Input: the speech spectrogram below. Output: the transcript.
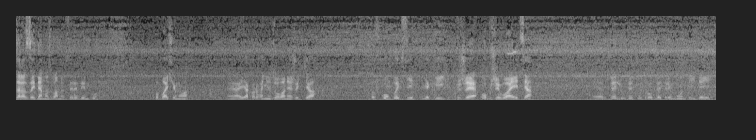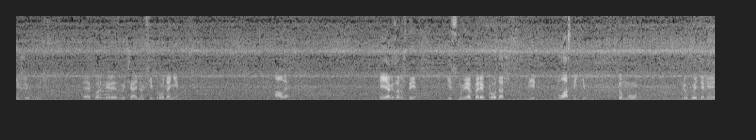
Зараз зайдемо з вами всерединку, побачимо, е, як організоване життя в комплексі, який вже обживається. Вже люди тут роблять ремонти і деякі живуть. Квартири, звичайно, всі продані. Але, і як завжди, існує перепродаж від власників. Тому любителі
